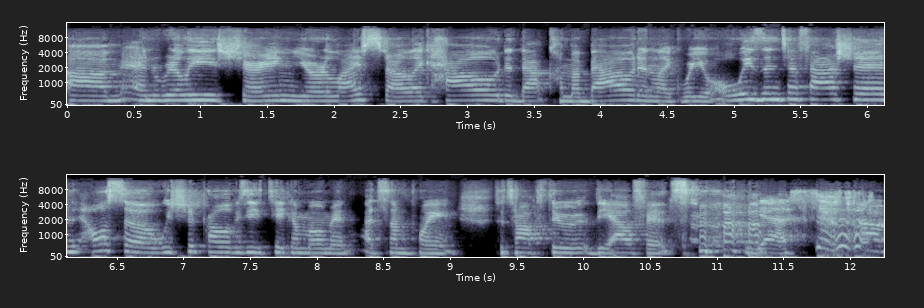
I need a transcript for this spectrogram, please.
um, and really sharing your lifestyle like how did that come about? And like were you always into fashion? Also we should probably take a moment at some point to talk through the outfits. Yes. Um,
